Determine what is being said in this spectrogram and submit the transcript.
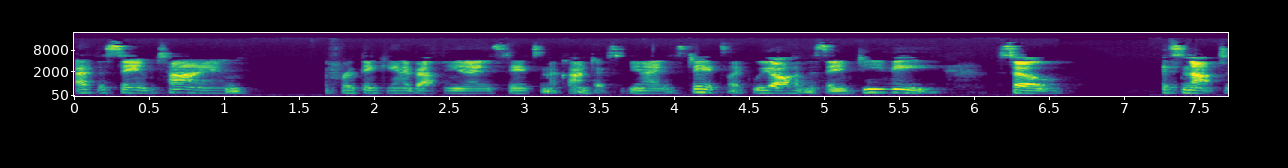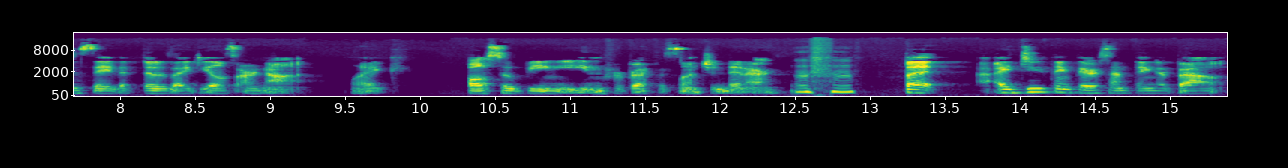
at the same time, if we're thinking about the United States in the context of the United States, like we all have the same TV. So it's not to say that those ideals are not like also being eaten for breakfast, lunch, and dinner. Mm-hmm. But I do think there's something about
